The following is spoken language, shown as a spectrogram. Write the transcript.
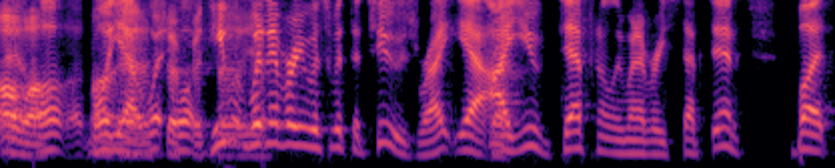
Oh well, uh, well, yeah. yeah well, he, whenever he was with the twos, right? Yeah, yeah, IU definitely whenever he stepped in. But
